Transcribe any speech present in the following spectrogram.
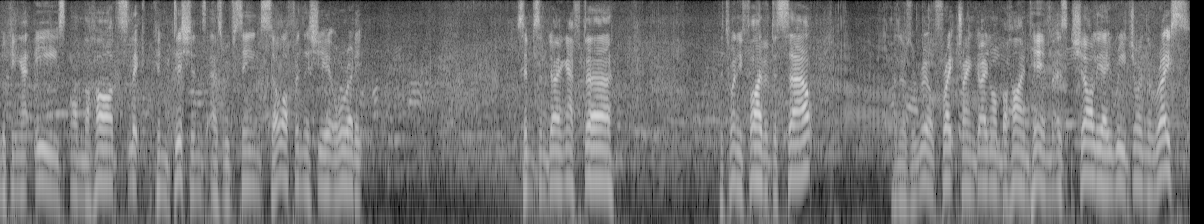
looking at ease on the hard, slick conditions as we've seen so often this year already. Simpson going after the 25 of Desalle. And there's a real freight train going on behind him as Charlier rejoined the race.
